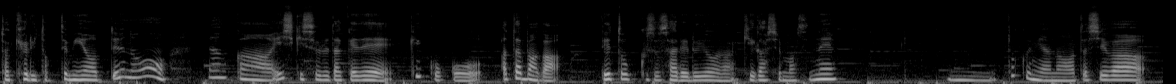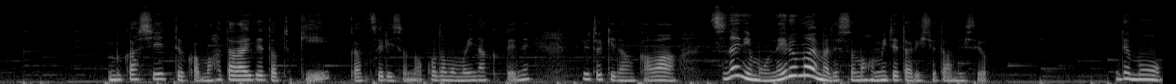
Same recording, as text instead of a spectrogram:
と距離取ってみようっていうのをなんか意識するだけで結構こう頭がデトックスされるような気がしますね。うん、特にあの私は昔っていうか、ま、働いてた時がっつりその子供もいなくてねっていう時なんかは常にもう寝る前までスマホ見てたりしてたんですよ。でも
